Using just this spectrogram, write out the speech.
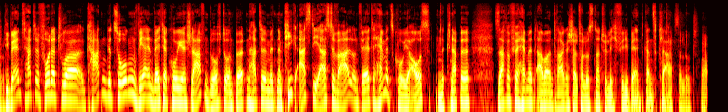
Mhm. Die Band hatte vor der Tour Karten gezogen, wer in welcher Koje schlafen durfte und Burton hatte mit einem Peak Ass die erste Wahl und wählte Hammetts Koje aus. Eine knappe Sache für Hammett, aber ein tragischer Verlust natürlich für die Band, ganz klar. Absolut. Ja.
